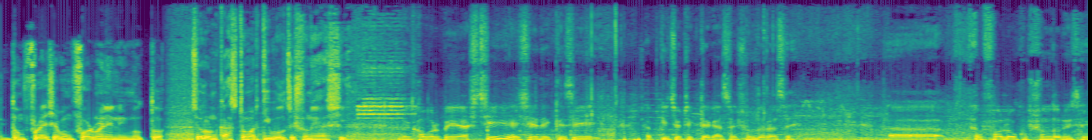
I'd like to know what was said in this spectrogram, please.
একদম ফ্রেশ এবং ফরম্যানি মুক্ত চলুন কাস্টমার কি বলছে শুনে আসি। আমি খবর পেয়ে আসছি এসে দেখতেছি সব কিছু ঠিকঠাক আছে সুন্দর আছে। ফলও খুব সুন্দর হয়েছে।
